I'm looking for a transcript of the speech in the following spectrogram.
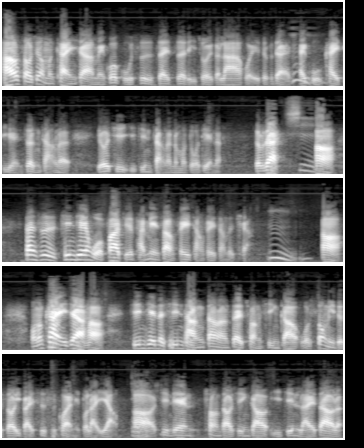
好，首先我们看一下美国股市在这里做一个拉回，对不对？台股开低很正常了。尤其已经涨了那么多天了，对不对？是啊，但是今天我发觉盘面上非常非常的强，嗯，啊，我们看一下哈，今天的新塘当然在创新高，我送你的时候一百四十块，你不来要啊，今天创到新高，已经来到了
